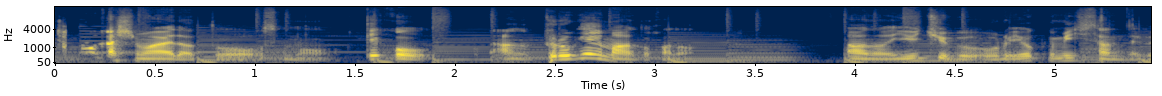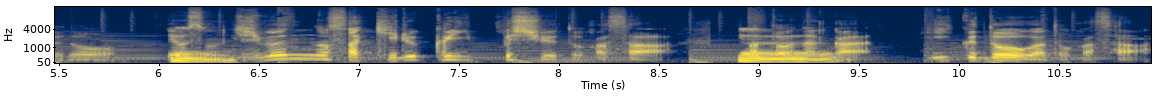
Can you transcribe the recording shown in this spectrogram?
一昔前だと、その結構あのプロゲーマーとかのあの YouTube 俺よく見てたんだけど、要はそのうん。自分のさ、キルクリップ集とかさ、うん。あとはなんか、リーク動画とかさ、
